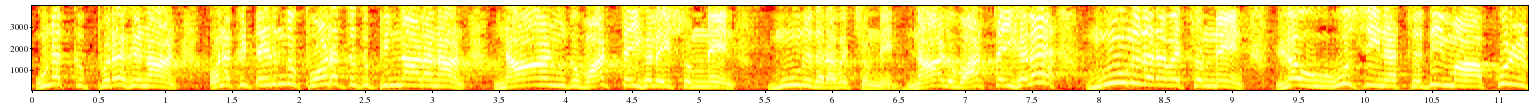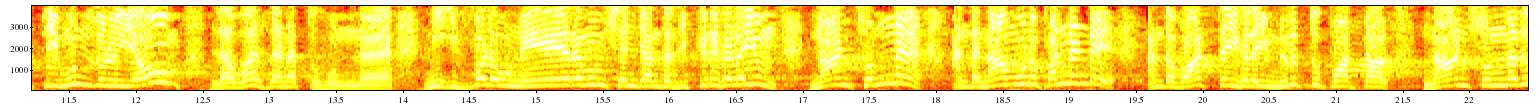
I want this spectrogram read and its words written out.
உனக்கு பிறகு நான் உனக்கிட்ட இருந்து போனதுக்கு பின்னால நான் நான்கு வார்த்தைகளை சொன்னேன். மூணு தடவை சொன்னேன். நாலு வார்த்தைகளை மூணு தடவை சொன்னேன். லவ் ஊசினத் திமா குல்தி முன்துல் யௌம் லவசனத்துஹுன்ன. நீ இவ்வளவு நேரமும் செஞ்ச அந்த திக்ருகளையும் நான் சொன்ன அந்த நாமூனு பன்னெண்டு அந்த வார்த்தைகளையும் நிறுத்து பார்த்தால் நான் சொன்னது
